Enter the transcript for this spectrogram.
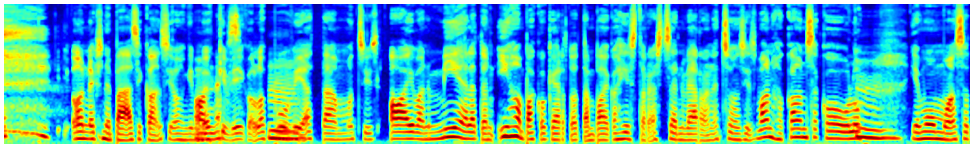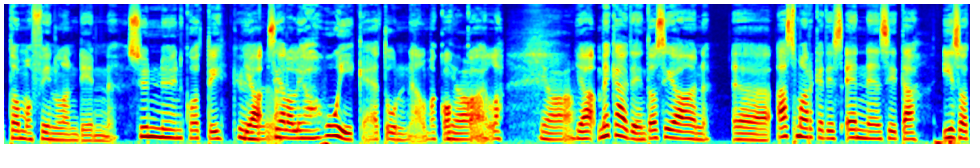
Onneksi ne pääsi kans johonkin Onneksi. mökkiviikonloppuun mm. viettää, mutta siis aivan mieletön. Ihan pakko kertoa tämän paikan historiasta sen verran, että se on siis vanha kansakoulu mm. ja muun muassa Tomo Finlandin synnyinkoti. Kyllä. Ja siellä oli ihan huikea tunnelma kokkailla. joo. Ja me käytiin tosiaan äh, S-Marketissa ennen sitä isot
